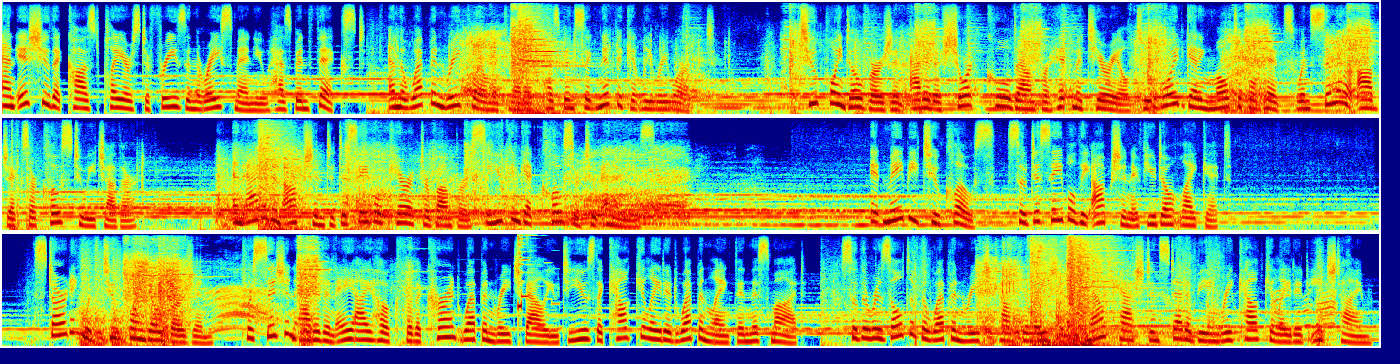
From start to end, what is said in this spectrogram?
An issue that caused players to freeze in the race menu has been fixed, and the weapon recoil mechanic has been significantly reworked. 2.0 version added a short cooldown for hit material to avoid getting multiple hits when similar objects are close to each other. And added an option to disable character bumpers so you can get closer to enemies. It may be too close, so disable the option if you don't like it. Starting with 2.0 version, Precision added an AI hook for the current weapon reach value to use the calculated weapon length in this mod. So the result of the weapon reach calculation is now cached instead of being recalculated each time.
